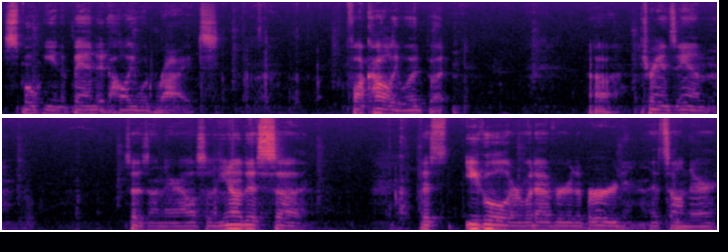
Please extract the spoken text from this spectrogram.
Smokey and the Bandit Hollywood Rides. Fuck Hollywood, but uh, Trans Am says on there also. You know this uh, this eagle or whatever, the bird that's on there.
